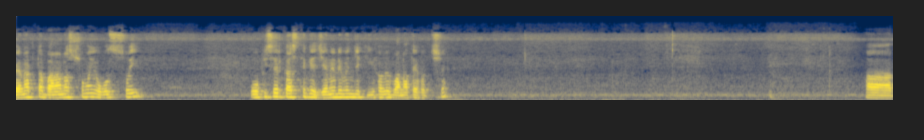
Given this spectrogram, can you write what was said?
ব্যানারটা বানানোর সময় অবশ্যই অফিসের কাছ থেকে জেনে নেবেন যে কীভাবে বানাতে হচ্ছে। আর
